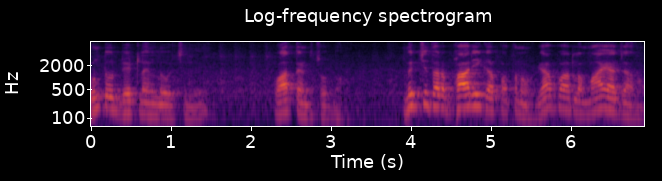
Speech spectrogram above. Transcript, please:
గుంటూరు డేట్ లైన్లో వచ్చింది. వార్త ఏంటో చూద్దాం. మిర్చి ధర భారీగా పతనం వ్యాపారుల మాయాజాలం.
